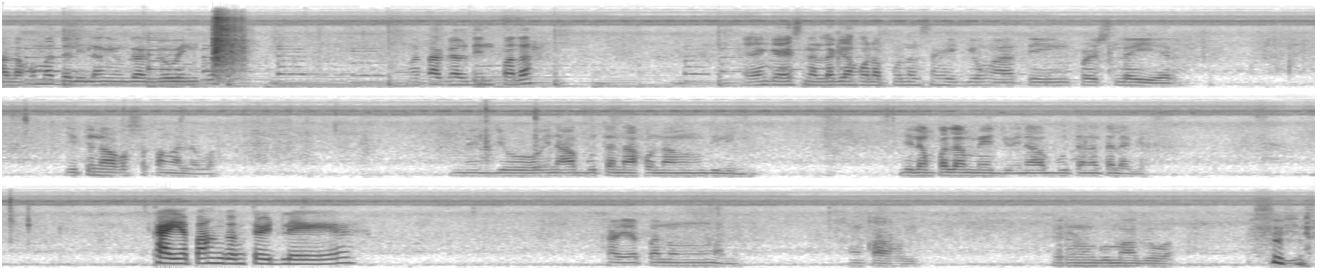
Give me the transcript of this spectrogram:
Kala ko madali lang yung gagawin ko. Matagal din pala. Ayan guys, nalagyan ko na po ng sahig yung ating first layer. Dito na ako sa pangalawa. Medyo inaabutan na ako ng dilim. Hindi lang pala medyo inaabutan na talaga. Kaya pa hanggang third layer. Kaya pa nung ano, nung kahoy. Pero nung gumagawa, hindi na.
